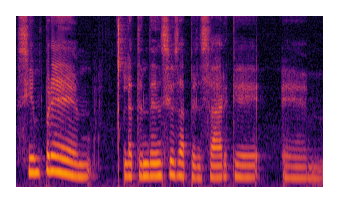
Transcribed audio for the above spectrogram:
Siempre la tendencia es a pensar que em,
